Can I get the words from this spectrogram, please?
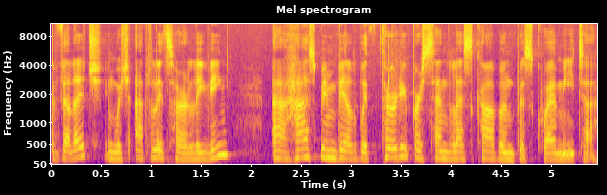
The village in which athletes are living has been built with 30% less carbon per square meter.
